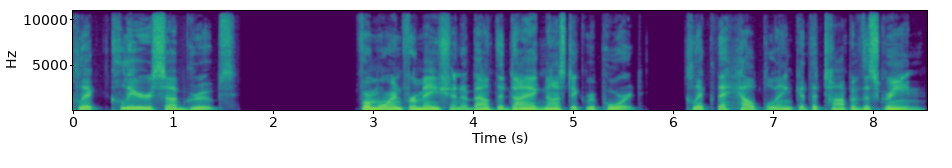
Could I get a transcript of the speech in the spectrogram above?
click Clear Subgroups. For more information about the diagnostic report, click the Help link at the top of the screen.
